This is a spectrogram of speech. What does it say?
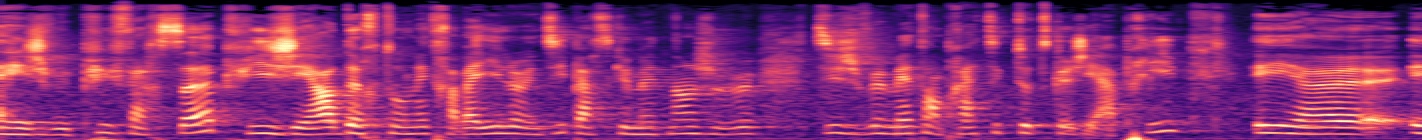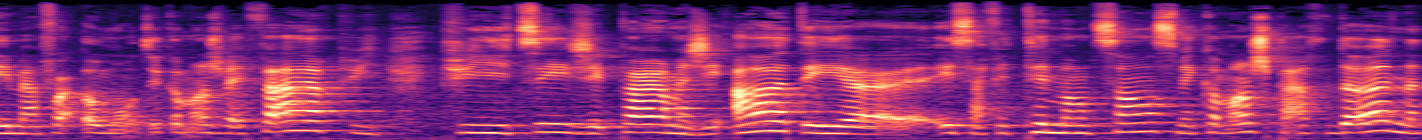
hey, je veux plus faire ça, puis j'ai hâte de retourner travailler lundi parce que maintenant je veux, tu je veux mettre en pratique tout ce que j'ai appris. Et, euh, ma foi, oh mon Dieu, comment je vais faire? Puis, puis tu sais, j'ai peur, mais j'ai hâte et, euh, et, ça fait tellement de sens. Mais comment je pardonne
